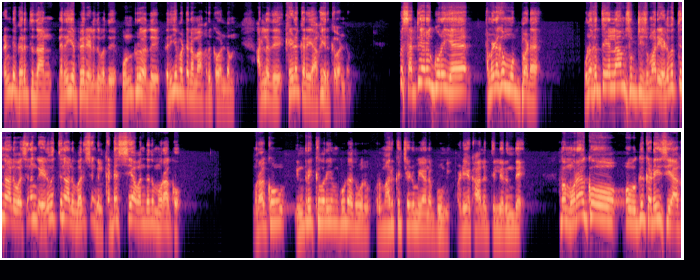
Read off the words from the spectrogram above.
ரெண்டு கருத்து தான் நிறைய பேர் எழுதுவது. ஒன்று அது பெரிய பட்டணமாக இருக்க வேண்டும். அல்லது கீழக்கரையாக இருக்க வேண்டும். இப்போ சற்றேறக்குறைய தமிழகம் உட்பட உலகத்தையெல்லாம் சுற்றி சுமார் எழுபத்தி நாலு வசனங்கள் எழுபத்தி நாலு வருஷங்கள் கடைசியா வந்தது மொராக்கோ. மொராக்கோ இன்றைக்கு வரையும் கூட அது ஒரு ஒரு மார்க்க செழுமையான பூமி. பழைய காலத்தில் இருந்தே அப்போ மொராக்கோவுக்கு கடைசியாக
